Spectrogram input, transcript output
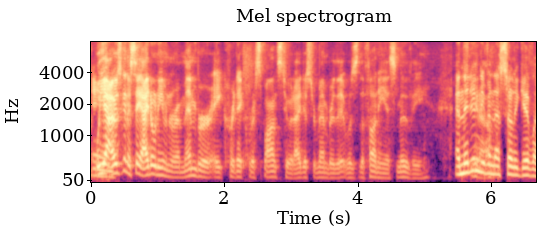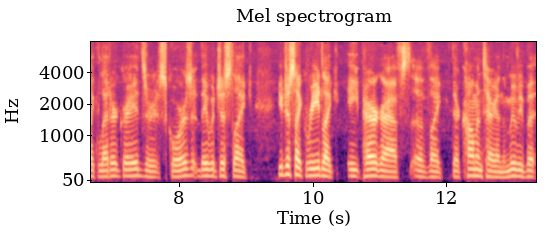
well, yeah, I was going to say, I don't even remember a critic response to it. I just remember that it was the funniest movie. and they didn't even know. necessarily give like letter grades or scores. They would just like you just like read like eight paragraphs of like their commentary on the movie, but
